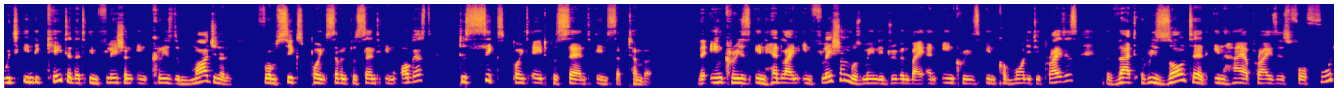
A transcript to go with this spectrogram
which indicated that inflation increased marginally from 6.7% in August to 6.8% in September. The increase in headline inflation was mainly driven by an increase in commodity prices that resulted in higher prices for food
